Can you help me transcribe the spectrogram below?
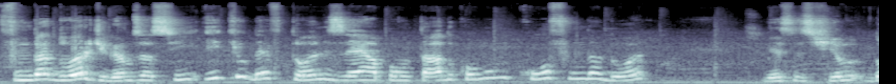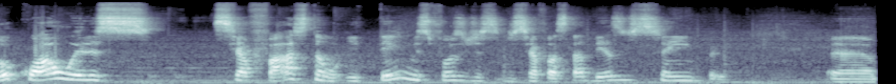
fundador, digamos assim, e que o Deftones é apontado como um cofundador desse estilo, do qual eles se afastam e têm um esforço de, de se afastar desde sempre. É,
